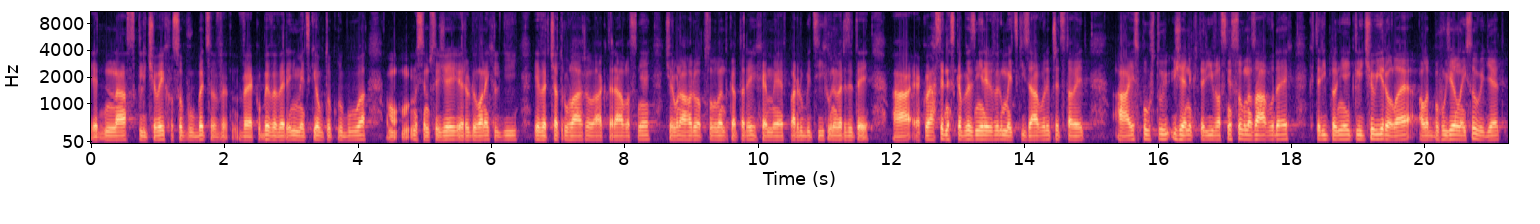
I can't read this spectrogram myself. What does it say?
jedna z klíčových osob vůbec ve, ve, jakoby ve vedení městského autoklubu a, a, myslím si, že erudovaných lidí je Verča Truhlářová, která vlastně červená náhodou absolventka tady chemie v Pardubicích univerzity a jako já si dneska bez ní nedovedu městský závody představit a je spoustu žen, které vlastně jsou na závodech, který plnějí klíčové role, ale bohužel nejsou vidět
